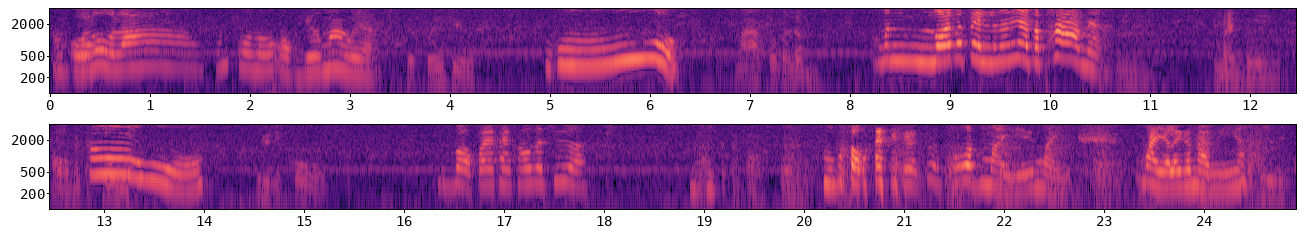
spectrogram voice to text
เอาโปโลล่าวอุ้ยโปโลออกเยอะมากเลยอะเดอะฟรีฟิวโอ้โหมาตัวเบลเริ่มมันร้อยเปอร์เซ็นต์เลยนะเนี่ยสภาพเนี่ย อืมเหมือนเพิ่งออกมาจากโอ้ตู้อะ โห ยูนิโคบอกไปใครเขาจะเชื่อออกจากกระสอบบอกไปโคตรใหม่เลยใหม่ ใหม่อะไรขนาดนี้อะยูนิโค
